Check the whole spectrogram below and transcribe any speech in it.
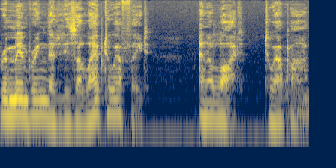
remembering that it is a lamp to our feet and a light to our path.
